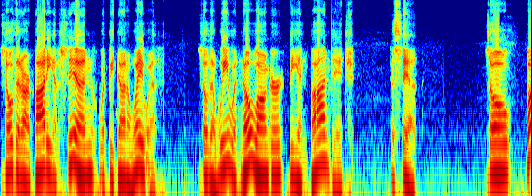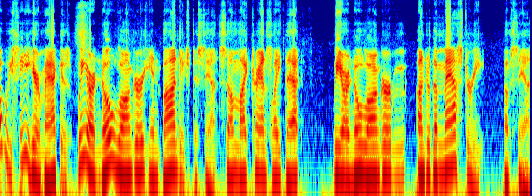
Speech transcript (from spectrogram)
so that our body of sin would be done away with, so that we would no longer be in bondage to sin. So, what we see here, Mac, is we are no longer in bondage to sin. Some might translate that we are no longer m- under the mastery of sin.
